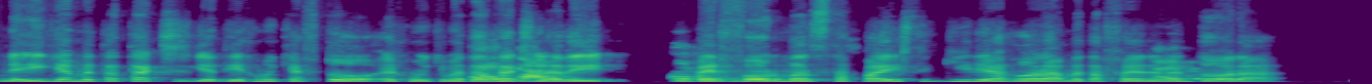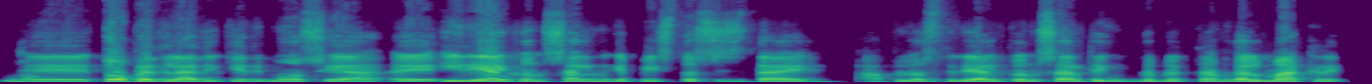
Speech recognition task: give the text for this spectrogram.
Ναι, ή για μετατάξεις. Γιατί έχουμε και αυτό. Έχουμε και μετατάξεις. Ε, δηλαδή, performance θα πάει στην κύρια αγορά. Μεταφέρεται ναι, ναι. τώρα. Ναι. Ε, το είπε δηλαδή και δημόσια. Ε, η Real Consulting επίσης το συζητάει. Απλώς ναι. τη Real Consulting δεν πρέπει να βγάλει μάκρη.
